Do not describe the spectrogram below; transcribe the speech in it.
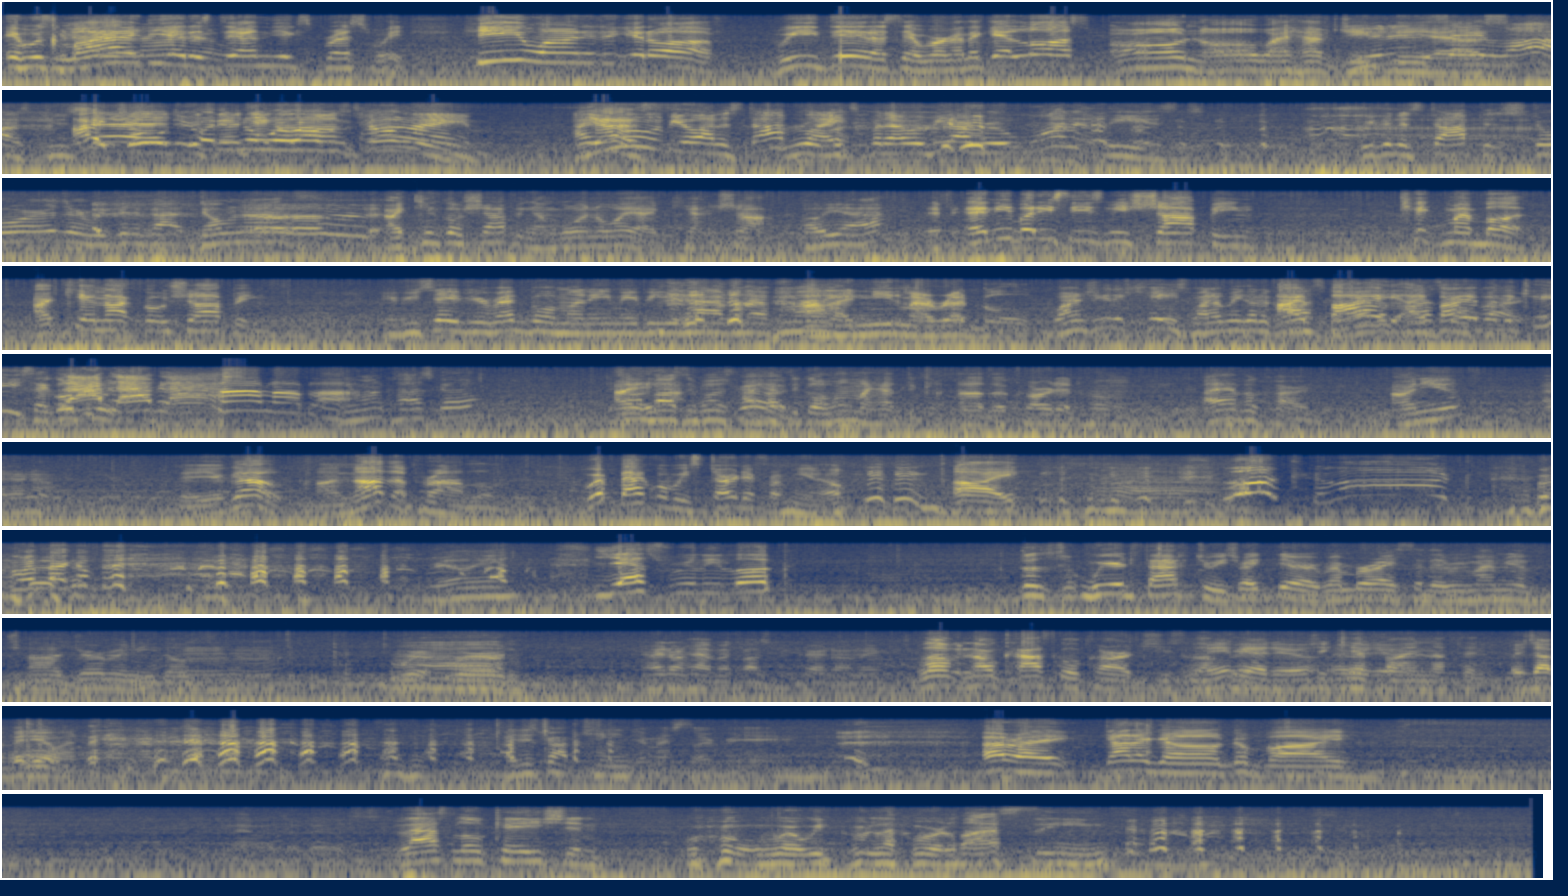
It was my idea to stay on the expressway. He wanted to get off. We did. I said we're gonna get lost. Oh no, I have GPS. You didn't say lost. You I told you I didn't know where I was going. time. I Yes. knew it would be a lot of stoplights, but I would be on Route 1 at least. We could have stopped at stores or we could have got donuts. Uh, I can't go shopping. I'm going away. I can't shop. Oh, yeah? If anybody sees me shopping, kick my butt. I cannot go shopping. If you saved your Red Bull money, maybe you'd have enough money. I need my Red Bull. Why don't you get a case? Why don't we go to Costco? I buy. I buy it by the case. I go Blah, through- blah, blah. blah blah blah. You want Costco? It's I, on Boston Post I have to go home. I have the uh, the card at home. I have a card. On you? I don't know. There you go. Another problem. We're back where we started from, you know. Bye. Uh. look, look. We're going back up there. Really? yes, really. Look. Those weird factories right there. Remember, I said they remind me of uh, Germany. Those weird, Uh, weird. I don't have a Costco card on me. Look, no Costco card. She's looking. Maybe I do. She Maybe can't do. find nothing. But stop videoing. I just dropped change in my Slurpee. All right, gotta go. Goodbye. That was a bit. Last location where we were last seen.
